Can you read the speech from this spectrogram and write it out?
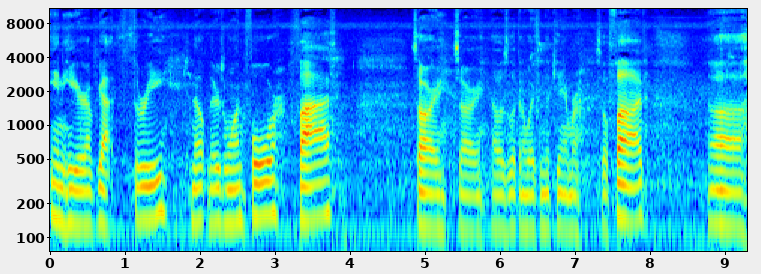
in here. I've got three, nope, there's one, four, five. Sorry, sorry, I was looking away from the camera. So five. Uh,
